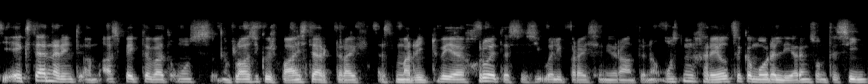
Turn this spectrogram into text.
die eksterne rente um, aspekte wat ons inflasiekoers baie sterk dryf is maar die twee grootes is die oliepryse en die rand. En nou, ons doen gereeld sulke modellerings om te sien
